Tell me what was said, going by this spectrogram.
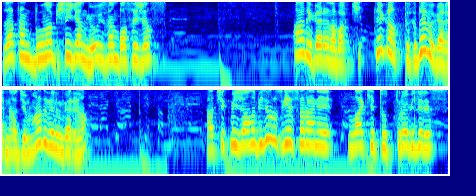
Zaten buna bir şey gelmiyor o yüzden basacağız. Hadi Garena bak. Tek attık değil mi Garena'cığım? Hadi benim Garena. Ha çıkmayacağını biliyoruz gençler hani Lucky tutturabiliriz.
